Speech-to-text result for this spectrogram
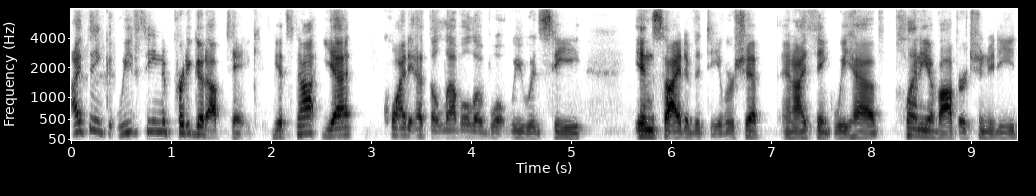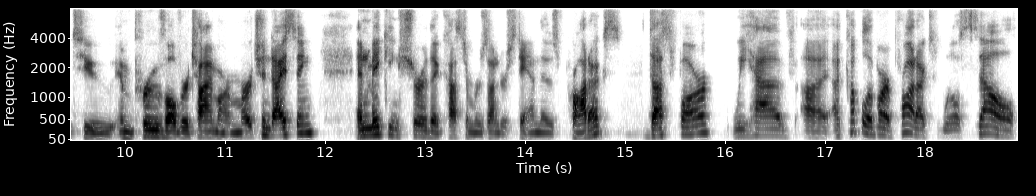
i think we've seen a pretty good uptake. It's not yet quite at the level of what we would see inside of the dealership and i think we have plenty of opportunity to improve over time our merchandising and making sure that customers understand those products. Thus far we have uh, a couple of our products will sell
